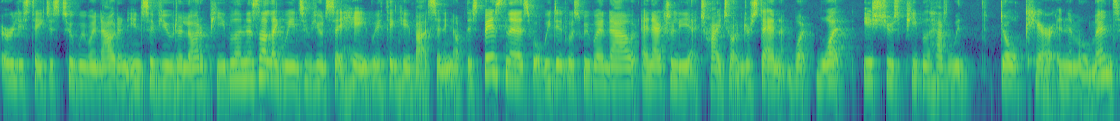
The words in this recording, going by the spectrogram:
early stages too, we went out and interviewed a lot of people. And it's not like we interviewed and say, hey, we're thinking about setting up this business. What we did was we went out and actually tried to understand what, what issues people have with dog care in the moment.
